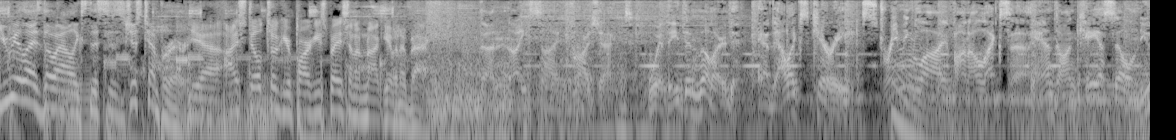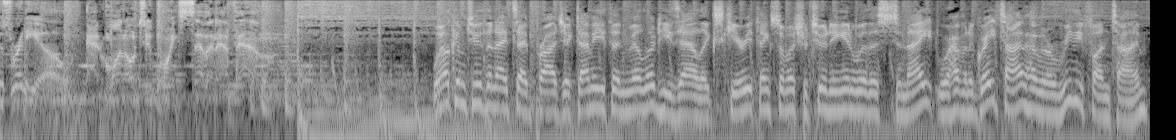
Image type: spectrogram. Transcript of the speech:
You realize, though, Alex, this is just temporary. Yeah, I still took your parking space and I'm not giving it back. The Nightside Project with Ethan Millard and Alex Kirry. Streaming live on Alexa and on KSL News Radio at 102.7 FM. Welcome to the Nightside Project. I'm Ethan Millard. He's Alex Kirry. Thanks so much for tuning in with us tonight. We're having a great time, having a really fun time.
